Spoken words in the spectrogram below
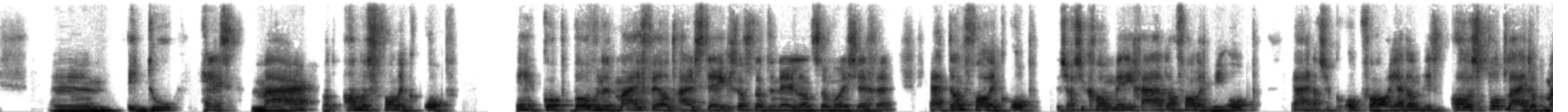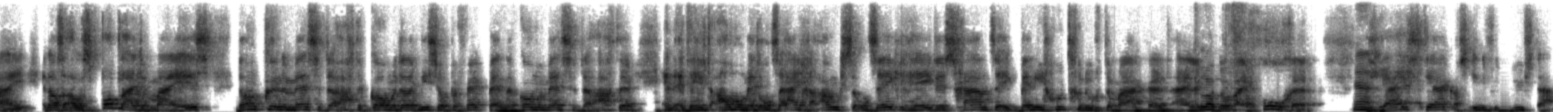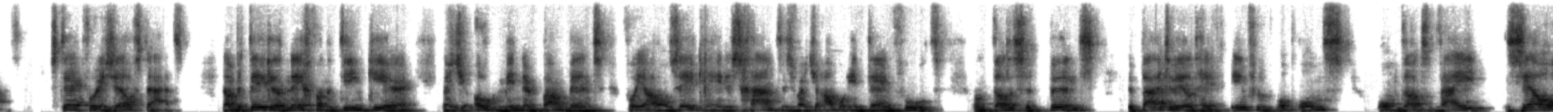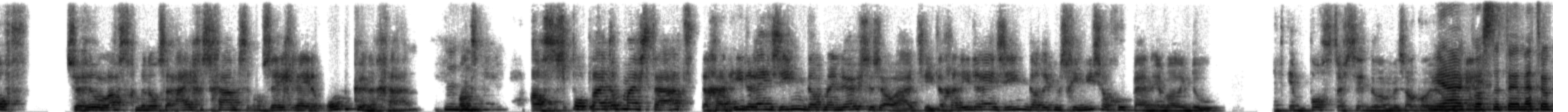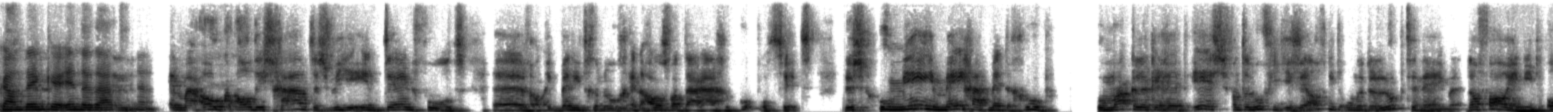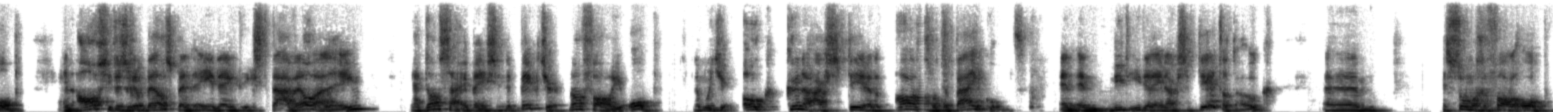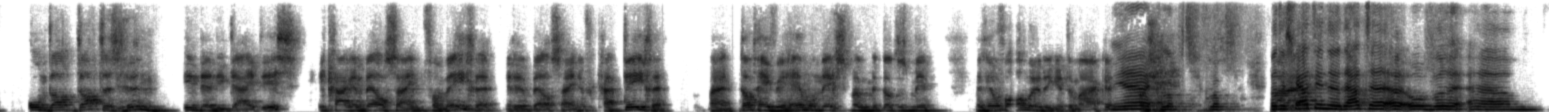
Ehm, ik doe het maar, want anders val ik op. kop boven het maaiveld uitsteken, zoals dat de Nederlanders zo mooi zeggen. Ja, dan val ik op. Dus als ik gewoon meega, dan val ik niet op. Ja, en als ik opval, ja, dan is alle spotlight op mij. En als alle spotlight op mij is, dan kunnen mensen erachter komen dat ik niet zo perfect ben. Dan komen mensen erachter. En het heeft allemaal met onze eigen angsten, onzekerheden, schaamte. Ik ben niet goed genoeg te maken uiteindelijk. Klopt. Waardoor wij volgen. Ja. Dus jij sterk als individu staat, sterk voor jezelf staat, dan betekent dat 9 van de 10 keer dat je ook minder bang bent voor jouw onzekerheden, schaamtes, wat je allemaal intern voelt. Want dat is het punt. De buitenwereld heeft invloed op ons, omdat wij zelf zo heel lastig met onze eigen schaamtes en onzekerheden om kunnen gaan. Mhm. Want als de spotlight op mij staat, dan gaat iedereen zien dat mijn neus er zo uitziet. Dan gaat iedereen zien dat ik misschien niet zo goed ben in wat ik doe het imposter syndroom is ook wel heel Ja, ik was er net ook aan denken, inderdaad. En, ja. en, maar ook al die schaamtes, wie je intern voelt, uh, van ik ben niet genoeg en alles wat daaraan gekoppeld zit. Dus hoe meer je meegaat met de groep, hoe makkelijker het is, want dan hoef je jezelf niet onder de loep te nemen. Dan val je niet op. En als je dus rebels bent en je denkt, ik sta wel alleen, ja, dan sta je opeens in de picture. Dan val je op. Dan moet je ook kunnen accepteren dat alles wat erbij komt, en, en niet iedereen accepteert dat ook. Um, in sommige vallen op omdat dat dus hun identiteit is. Ik ga rebel zijn vanwege rebel zijn, of ik ga tegen. Maar dat heeft weer helemaal niks, met, dat is met, met heel veel andere dingen te maken. Ja, klopt, klopt. Want het gaat inderdaad uh, over. Um,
